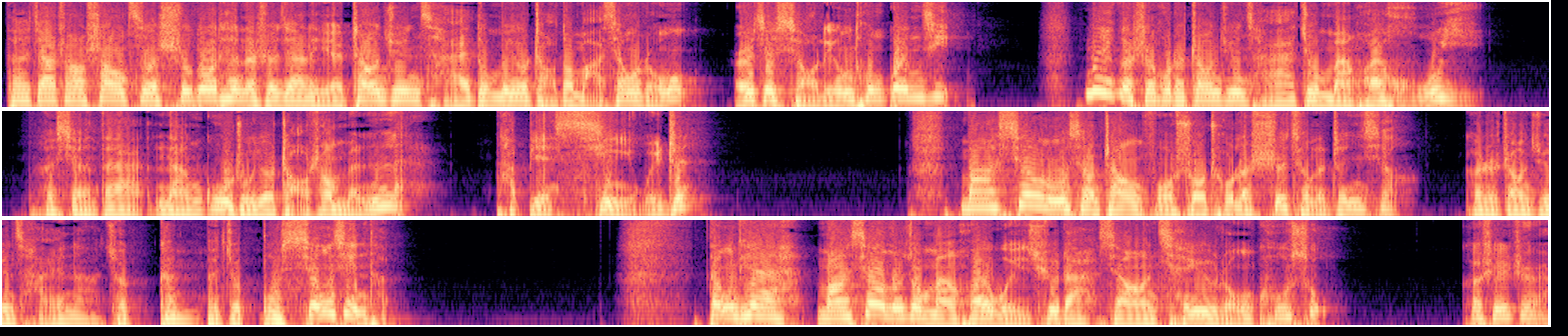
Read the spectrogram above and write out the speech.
再加上上次十多天的时间里，张军才都没有找到马香荣，而且小灵通关机，那个时候的张军才就满怀狐疑。现在男雇主又找上门来，他便信以为真。马香荣向丈夫说出了事情的真相，可是张军才呢，却根本就不相信他。当天，马香荣就满怀委屈的向钱玉荣哭诉，可谁知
